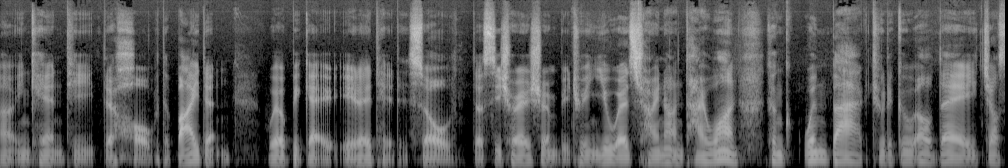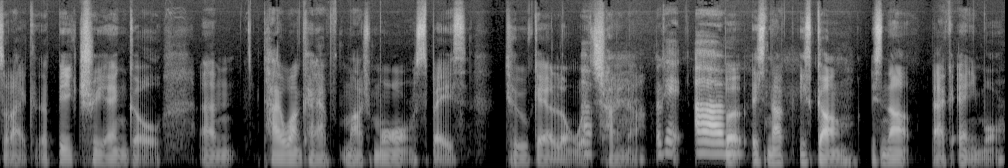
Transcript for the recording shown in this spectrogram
uh, in KMT they hope the Biden will be get elected. So the situation between U.S., China, and Taiwan can went back to the good old day, just like a big triangle, and Taiwan can have much more space to get along with Uh, China. Okay. Um, But it's not. It's gone. It's not back anymore.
